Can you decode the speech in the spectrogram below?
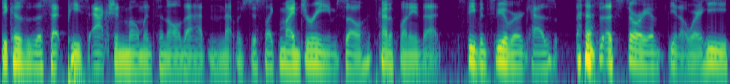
because of the set piece action moments and all that. And that was just like my dream. So it's kind of funny that Steven Spielberg has a story of, you know, where he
